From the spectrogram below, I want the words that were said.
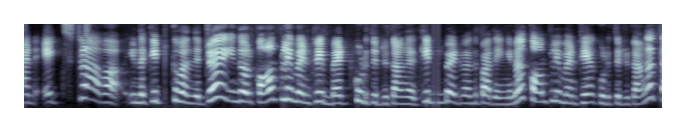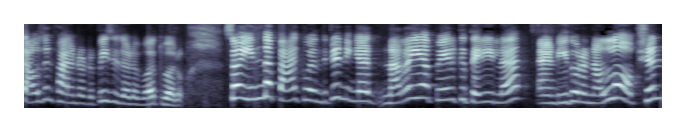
அண்ட் எக்ஸ்ட்ராவா இந்த கிட்க்கு வந்துட்டு இந்த ஒரு காம்ப்ளிமெண்ட்ரி பெட் கொடுத்துட்டு இருக்காங்க. கிட் பெட் வந்து பாத்தீங்கன்னா காம்ப்ளிமெண்ட்ரியா கொடுத்துட்டு இருக்காங்க. தௌசண்ட் ஃபைவ் ஹண்ட்ரட் ருபீஸ் இதோட ஒர்த் வரும். ஸோ இந்த பேக் வந்துட்டு நீங்க நிறைய பேருக்கு தெரியல. அண்ட் இது ஒரு நல்ல ஆப்ஷன்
